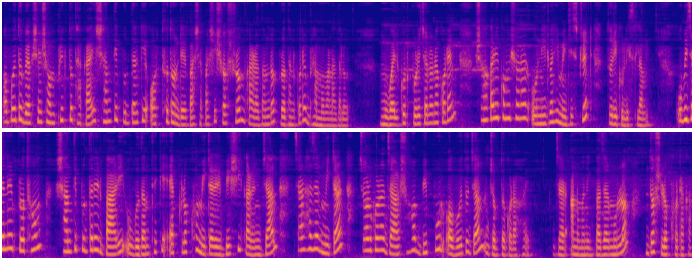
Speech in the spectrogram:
অবৈধ ব্যবসায় সম্পৃক্ত থাকায় শান্তি পুদ্দারকে অর্থদণ্ডের পাশাপাশি সশ্রম কারাদণ্ড প্রদান করে ভ্রাম্যমাণ আদালত। মোবাইল কোর্ট পরিচালনা করেন সহকারী কমিশনার ও নির্বাহী ম্যাজিস্ট্রেট তরিকুল ইসলাম। অভিযানের প্রথম শান্তিপুদ্দারের বাড়ি ও গোদাম থেকে এক লক্ষ মিটারের বেশি কারেন্ট জাল, চার হাজার মিটার চরগড়া জালসহ বিপুল অবৈধ জাল জব্দ করা হয়, যার আনুমানিক বাজার মূল্য দশ লক্ষ টাকা।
